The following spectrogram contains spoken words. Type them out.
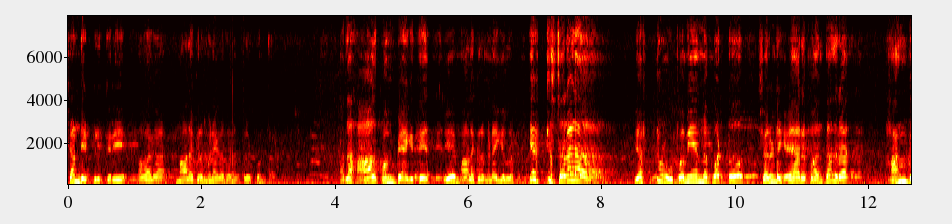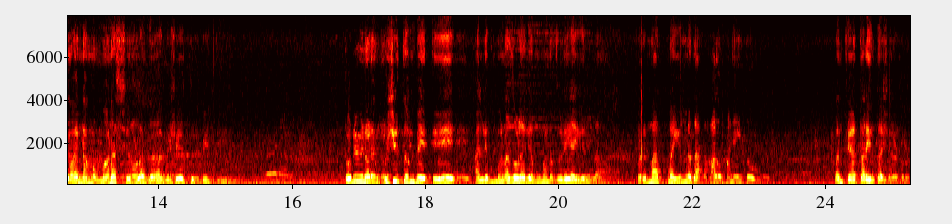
ಚಂದ ಇಟ್ಟಿರ್ತೀರಿ. ಅವಾಗ ಮಾಲಕರ ಅದಾರ ಅಂತ ತಿಳ್ಕೊಂತಾರೆ. ಅದು ಹಾಳು ಕೊಂಪೆ ಆಗಿತ್ತೆ ಏ, ಮಾಲಕರ ಮನೆಯಾಗಿಲ್ಲ ಎಷ್ಟು ಸರಳ, ಎಷ್ಟು ಉಪಮೆಯನ್ನು ಕೊಟ್ಟು ಶರಣ ಹೇಳ್ಯಾರಪ್ಪ ಅಂತಂದ್ರೆ ಹಂಗೆ ನಮ್ಮ ಮನಸ್ಸಿನೊಳಗೆ ವಿಷಯ ತುಂಬೈತಿ. ತೊನುವಿನೊಳಗೆ ಖುಷಿ ತುಂಬೈತಿ. ಅಲ್ಲಿ ಮನದೊಳಗೆ ಮನದೊಡೆಯಾಗಿಲ್ಲ ಪರಮಾತ್ಮ ಇಲ್ಲದ ಹಾಳು ಮನೆ ಇದು ಅಂತ ಹೇಳ್ತಾರೆ ಇಂಥ ಶರಣರು.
